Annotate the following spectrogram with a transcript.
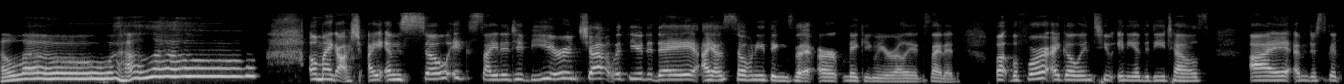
Hello, hello. Oh my gosh, I am so excited to be here and chat with you today. I have so many things that are making me really excited. But before I go into any of the details, I am just good.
